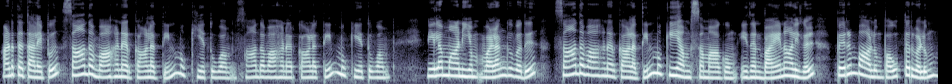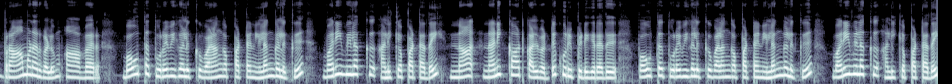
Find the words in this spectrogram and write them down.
அடுத்த தலைப்பு சாதவாகனர் காலத்தின் முக்கியத்துவம். சாதவாகனர் காலத்தின் முக்கியத்துவம். நிலமானியம் வழங்குவது சாதவாகனர் காலத்தின் முக்கிய அம்சமாகும். இதன் பயனாளிகள் பெரும்பாலும் பௌத்தர்களும் பிராமணர்களும் ஆவர். பௌத்த துறவிகளுக்கு வழங்கப்பட்ட நிலங்களுக்கு வரிவிலக்கு அளிக்கப்பட்டதை ந நனிக்காட் கல்வெட்டு குறிப்பிடுகிறது. பௌத்த துறவிகளுக்கு வழங்கப்பட்ட நிலங்களுக்கு வரிவிலக்கு அளிக்கப்பட்டதை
